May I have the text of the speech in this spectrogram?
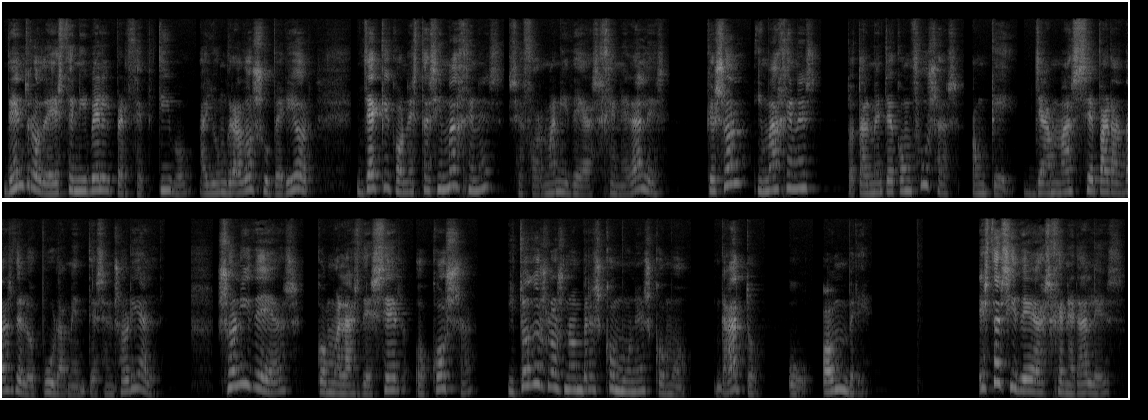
Dentro de este nivel perceptivo hay un grado superior ya que con estas imágenes se forman ideas generales, que son imágenes totalmente confusas, aunque ya más separadas de lo puramente sensorial. Son ideas como las de ser o cosa y todos los nombres comunes como gato u hombre. Estas ideas generales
